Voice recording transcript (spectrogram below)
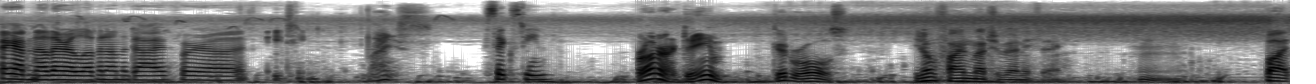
I got another 11 on the die for uh, 18. Nice. 16. We're on our game. Good rolls. You don't find much of anything. But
